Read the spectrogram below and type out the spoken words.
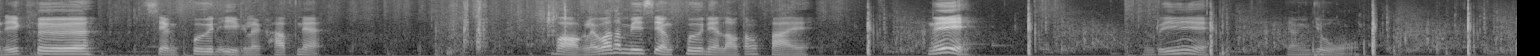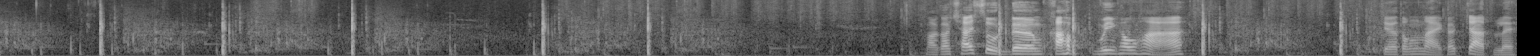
ตัวนี้คือเสียงปืนอีกเลยครับเนี่ย บอกเลยว่าถ้ามีเสียงปืนเนี่ยเราต้องไป นี่ดูดิยังอยู่ เราก็ใช้สูตรเดิมครับ วิ่งเข้าหา เจอตรงไหนก็จัดเลย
